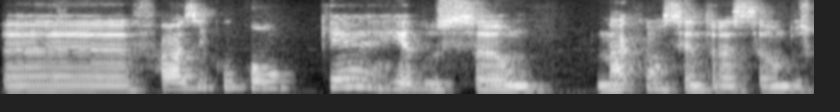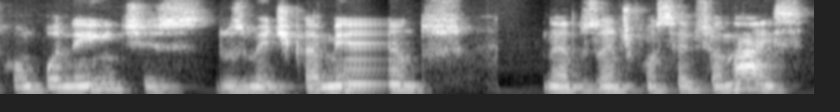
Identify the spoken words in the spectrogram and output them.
é, fazem com que qualquer redução na concentração dos componentes dos medicamentos, né, dos anticoncepcionais,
